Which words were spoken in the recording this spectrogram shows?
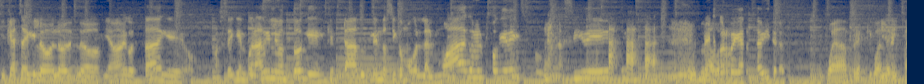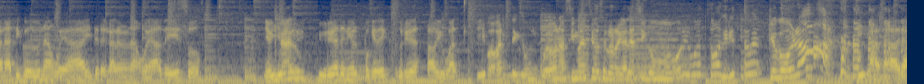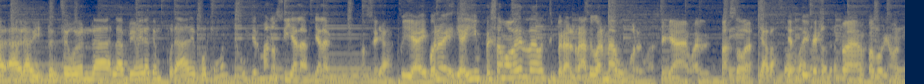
Y cacha que lo, lo, lo- mi mamá me contaba que, no sé quién, bueno, alguien le contó que, que estaba durmiendo así como con la almohada con el Pokédex, po, así de mejor regalo de la vida. Weón, pero es que cuando eres fanático de una weá y te regalan una weá de eso, yo, yo Claro. creo que si hubiera tenido el Pokédex hubiera estado igual. Y pues, aparte que un weón así más encima se lo regale así como, oye weón, toma querida weón. Que como, no, Y habrá, habrá visto ese weón la, la primera temporada de Pokémon. Según mi hermano sí, ya la, ya la vi, no sé. Ya. Y ahí, bueno, y ahí empezamos a verla, pero al rato igual me aburre, weón. O sea, ya igual pasó, Sí, ya pasó, ya para estoy nosotros. para Pokémon.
